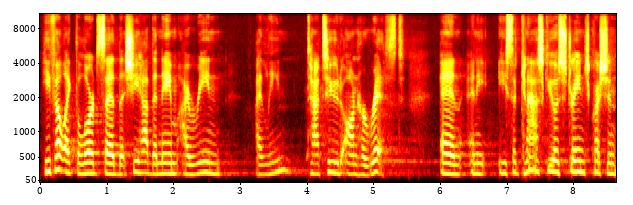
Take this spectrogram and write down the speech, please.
he felt like the Lord said that she had the name Irene, Eileen, tattooed on her wrist. And, and he, he said, Can I ask you a strange question?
